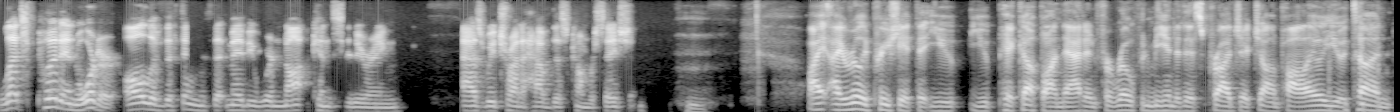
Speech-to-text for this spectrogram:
let's put in order all of the things that maybe we're not considering as we try to have this conversation. Hmm. I, I, really appreciate that you you pick up on that and for roping me into this project, John Paul. I owe you a ton,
